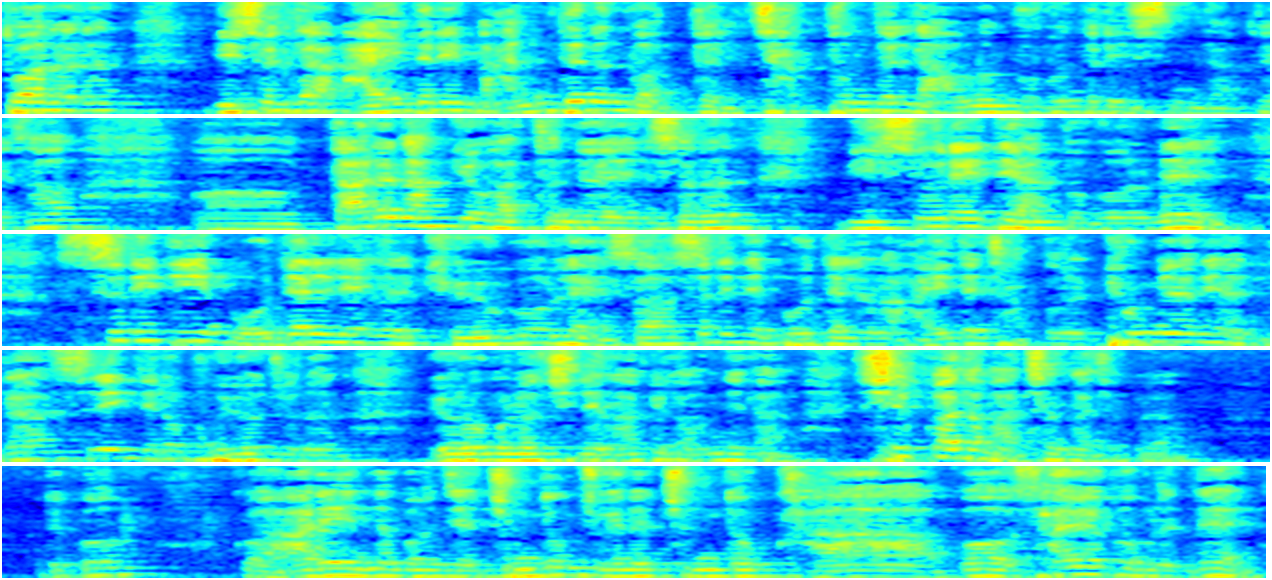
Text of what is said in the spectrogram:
또 하나는 미술들 아이들이 만드는 것들 작품들 나오는 부분들이 있습니다. 그래서 어, 다른 학교 같은 데에서는 미술에 대한 부분을 3D 모델링을 교육을 해서 3D 모델링을 아이들 작품을 평면이 아니라 3D로 보여주는 이런 걸로 진행하기도 합니다. 실과도 마찬가지고요. 그리고 그 아래에 있는 부분 이제 중등 쪽에는 중등 과하고 사회 부분인데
